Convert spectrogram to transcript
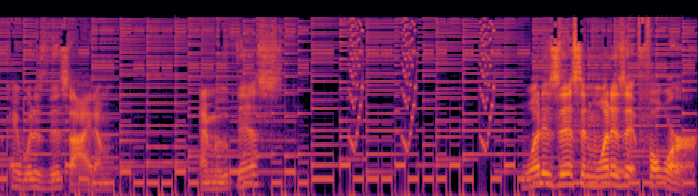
Okay, what is this item? Can I move this? What is this and what is it for?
